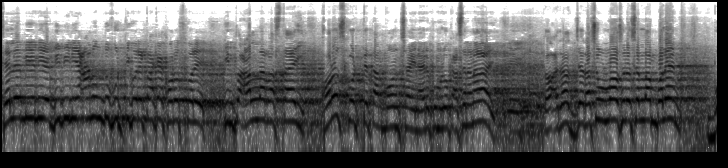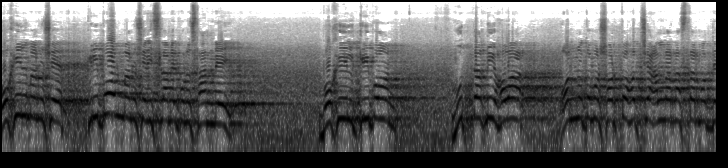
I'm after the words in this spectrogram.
ছেলে মেয়ে নিয়ে, বিবি নিয়ে আনন্দ ফুর্তি করে টাকা খরচ করে, কিন্তু আল্লাহর রাস্তায় খরচ করতে তার মন চায় না। এরকম লোক আছে না নাই? তো রাসুল্লাহ সাল্লাম বলেন, বখিল মানুষের, কৃপণ মানুষের ইসলামের কোনো স্থান নেই। বখিল কৃপণ, মুত্তাকি হওয়ার অন্যতম শর্ত হচ্ছে আল্লাহর রাস্তার মধ্যে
